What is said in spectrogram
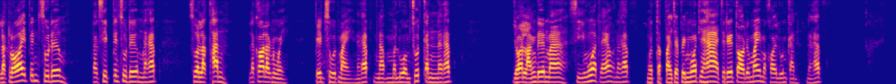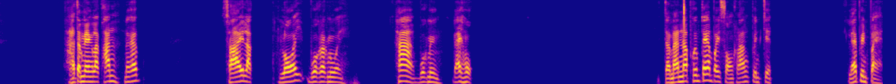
หลักร้อยเป็นสูตรเดิม หลักสิบเป็นสูตรเดิมนะครับ ส่วนหลักพันแล้วก็หลักหน่วย เป็นสูตรใหม่นะครับนำมารวมชุดกันนะครับย้อนหลังเดินมาสี่งวดแล้วนะครับงวดต่อไปจะเป็นงวดที่ห้าจะเดินต่อหรือไม่มาคอยลุ้นกันนะครับ หาตำแหน่งหลักพันนะครับซ้ายหลักร้อยบวกหลักหน่วยห้าบวกหนึ่งได้หกจากนั้นนับเพิ่มแต้มไปสองครั้งเป็นเจ็ดและเป็นแปด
